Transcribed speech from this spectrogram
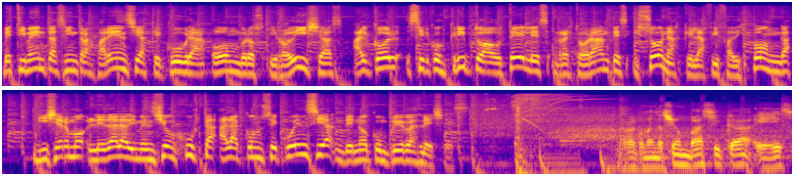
Vestimenta sin transparencias que cubran hombros y rodillas, alcohol circunscripto a hoteles, restaurantes y zonas que la FIFA disponga. Guillermo le da la dimensión justa a la consecuencia de no cumplir las leyes. La recomendación básica es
